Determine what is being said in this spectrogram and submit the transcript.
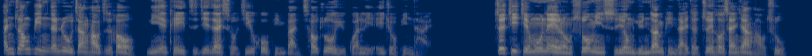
安装并登录账号之后，你也可以直接在手机或平板操作与管理 Azure 平台。这集节目内容说明使用云端平台的最后三项好处。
